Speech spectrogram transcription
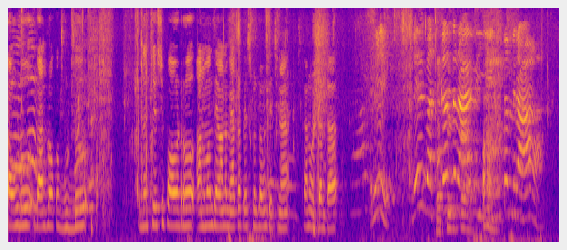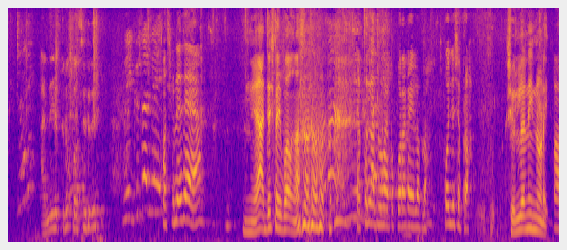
తౌడు దాంట్లో ఒక గుడ్డు ఇది వచ్చేసి పౌడరు హనుమంత్ ఏమైనా మేకప్ వేసుకుంటామని తెచ్చిన కానీ వద్దంట. అన్ని పసుపు లేదే? అడ్జస్ట్ అయిపోవాలిగా ఎత్తలు అద్దరు వైపు కూరగాయ లోపల ఫోన్ చేసి చెప్పురా చెల్లు అని ఇన్నోడాయి ఆ.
